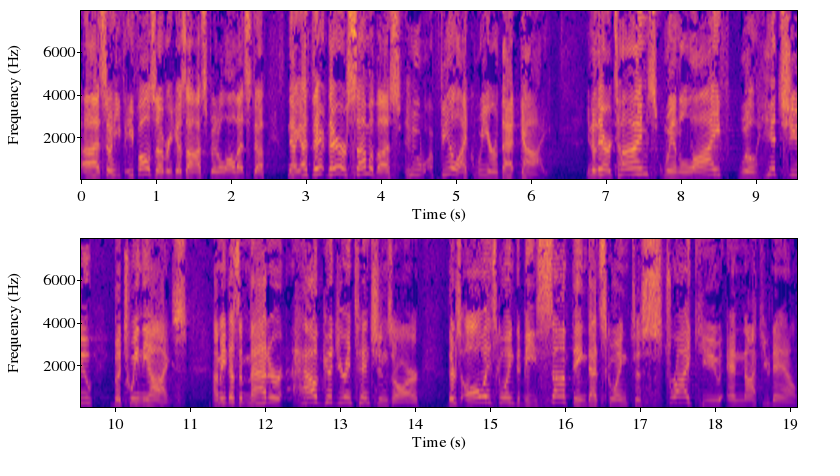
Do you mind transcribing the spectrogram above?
uh, so he, he falls over, he goes to the hospital, all that stuff. Now, guys, there, there are some of us who feel like we are that guy. You know, there are times when life will hit you between the eyes. I mean, it doesn't matter how good your intentions are, there's always going to be something that's going to strike you and knock you down.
